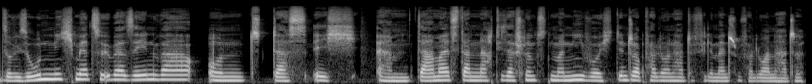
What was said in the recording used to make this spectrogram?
sowieso nicht mehr zu übersehen war und dass ich ähm, damals dann nach dieser schlimmsten Manie, wo ich den Job verloren hatte, viele Menschen verloren hatte,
